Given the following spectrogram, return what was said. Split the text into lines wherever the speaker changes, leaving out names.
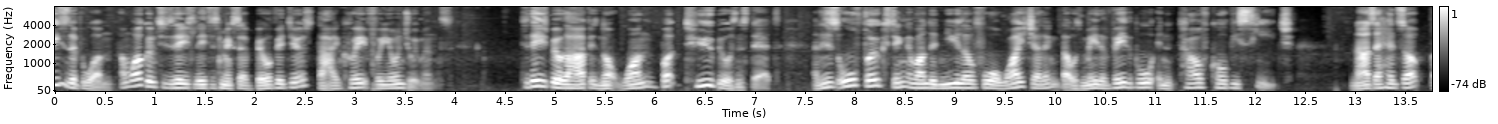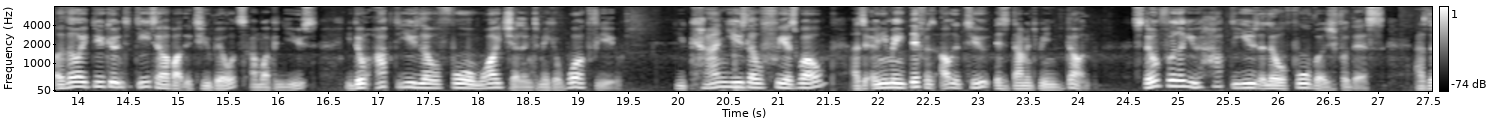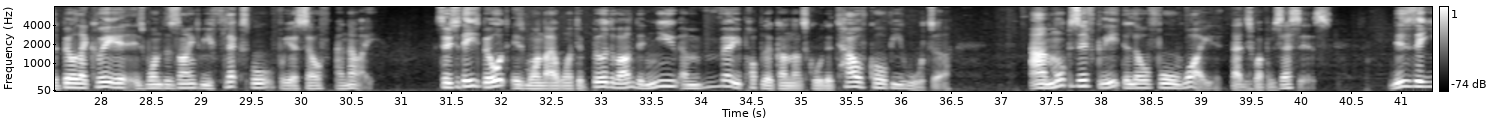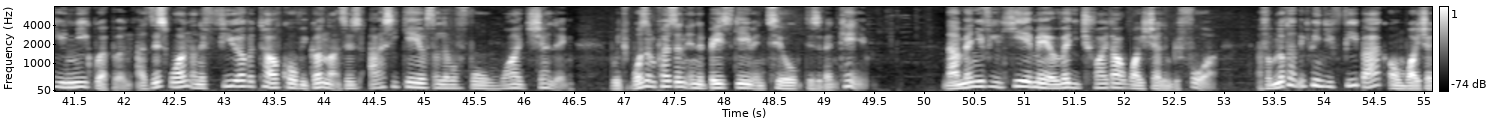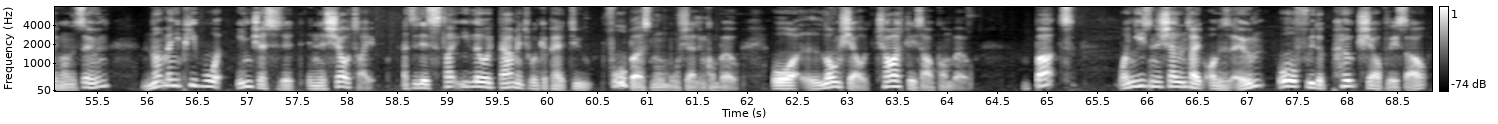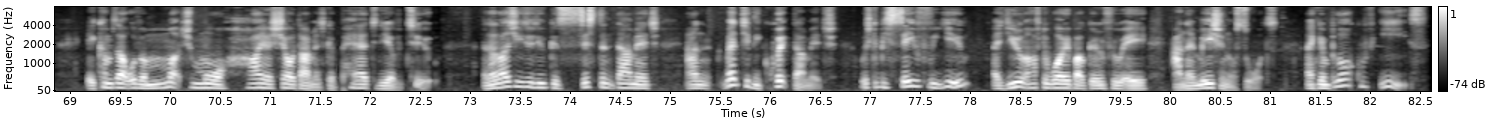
Greetings everyone, and welcome to today's latest mix-up build videos that I create for your enjoyment. Today's build I have is not one, but two builds instead, and this is all focusing around the new level 4 wide shelling that was made available in the Tower of Colby Siege. Now as a heads up, although I do go into detail about the two builds and weapon use, you don't have to use level 4 wide shelling to make it work for you. You can use level 3 as well, as the only main difference out of the two is damage being done. So don't feel like you have to use a level 4 version for this, as the build I created is one designed to be flexible for yourself and I. So today's build is one that I want to build around the new and very popular gun that's called the Tower of Colby Water, and more specifically the level 4 wide that this weapon possesses. This is a unique weapon, as this one and a few other Tower of Colby gun lances actually gave us a level 4 wide shelling, which wasn't present in the base game until this event came. Now many of you here may already tried out wide shelling before, and from looking at the community feedback on wide shelling on its own, not many people were interested in the shell type, as it is slightly lower damage when compared to full burst normal shelling combo, or long shell charge playstyle combo. But, when using the shelling type on its own, or through the poke shell playstyle, it comes out with a much more higher shell damage compared to the other two, and allows you to do consistent damage and relatively quick damage, which can be safer for you as you don't have to worry about going through a animation of sorts, and can block with ease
